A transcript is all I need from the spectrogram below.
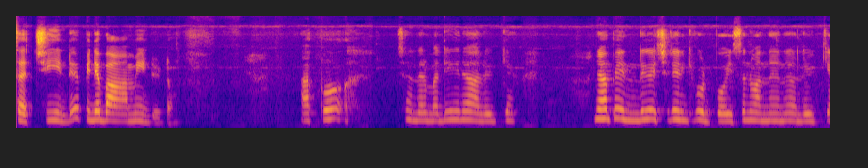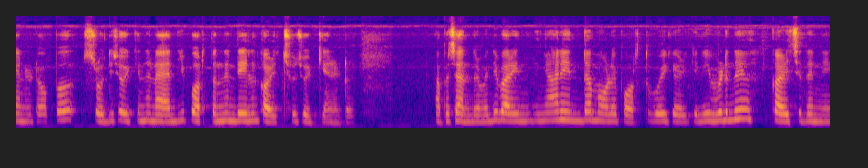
സച്ചി ഉണ്ട്. പിന്നെ ബാമി ഉണ്ട് കേട്ടോ അപ്പോൾ ചന്ദ്രമതി ഇങ്ങനെ ആലോചിക്കാം. ഞാൻ അപ്പോൾ എന്ത് കഴിച്ചിട്ട് എനിക്ക് ഫുഡ് പോയിസൺ വന്നതെന്ന് ആലോചിക്കാൻ കേട്ടോ അപ്പോൾ ശ്രുതി ചോദിക്കുന്നുണ്ട് ആന്റി പുറത്തുനിന്ന് എന്തെങ്കിലും കഴിച്ചോ? ചോദിക്കാൻ കേട്ടോ അപ്പോൾ ചന്ദ്രമതി പറയുന്നത് ഞാൻ എന്താ മോളെ പുറത്ത് പോയി കഴിക്കുന്നത്? ഇവിടുന്ന് കഴിച്ചത് തന്നെ.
